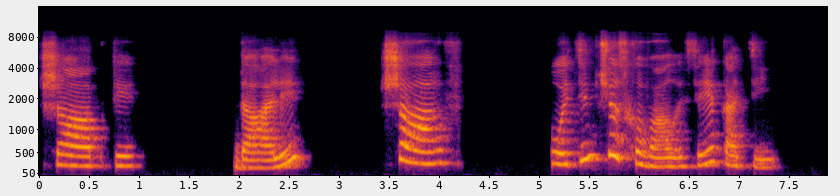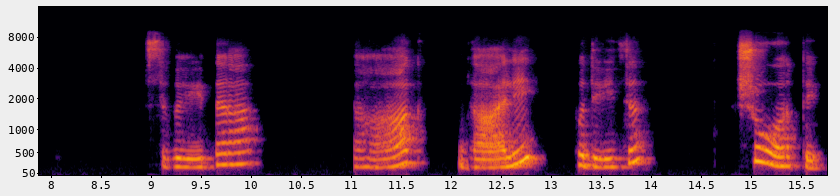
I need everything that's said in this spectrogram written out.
Шапки. Далі шарф. Потім що сховалося? Яка тінь? Свитера. Так, далі, подивіться, шорти.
